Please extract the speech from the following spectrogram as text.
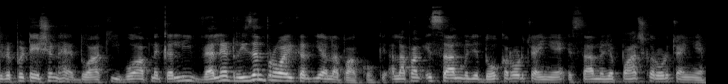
रिपीटेशन है दुआ की, वो आपने कर ली। वैलिड रीजन प्रोवाइड कर दिया अल्लाह पाक को कि अल्लाह पाक इस साल मुझे दो करोड़ चाहिए, इस साल मुझे पाँच करोड़ चाहिए।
